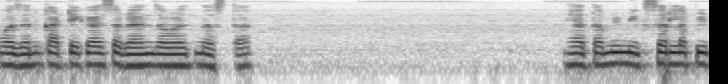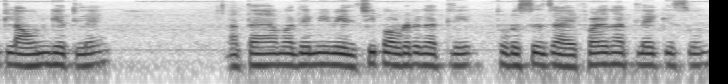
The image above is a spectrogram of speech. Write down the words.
वजन काटे काय सगळ्यांजवळच नसतात. हे आता मी मिक्सरला पीठ लावून घेतलं आहे आता ह्यामध्ये मी वेलची पावडर घातली थोडंसं जायफळ घातलं आहे किसून.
